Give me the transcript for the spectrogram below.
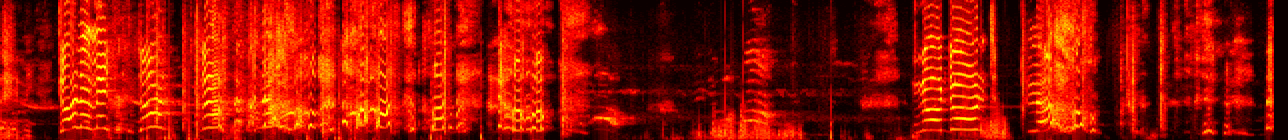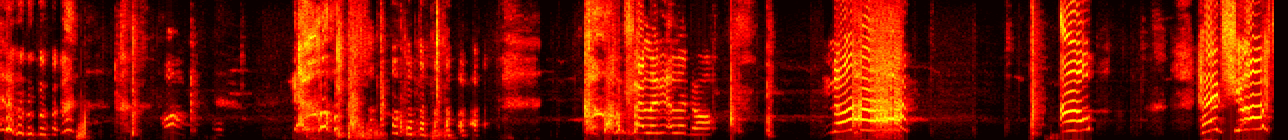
Hit me. Don't hit me! Don't! No! No! No, don't! No! I fell into the door. No! Ow! Headshot!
